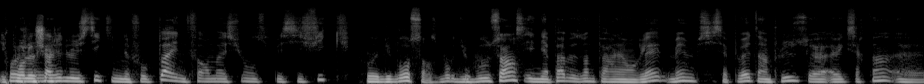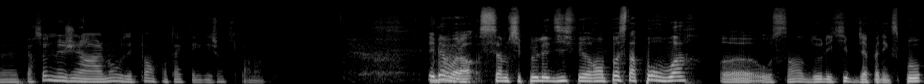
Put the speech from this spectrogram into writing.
Et Pour pour le chargé- de logistique, il ne faut pas une formation spécifique, Il faut du bon sens, beaucoup. du bon sens. Il n'y a pas besoin de parler anglais, même si ça peut être un plus euh, avec certaines personnes, mais généralement, vous n'êtes pas en contact avec des gens qui parlent anglais. Et bien Voilà. voilà, c'est un petit peu les différents postes à pourvoir euh, au sein de l'équipe Japan Expo.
